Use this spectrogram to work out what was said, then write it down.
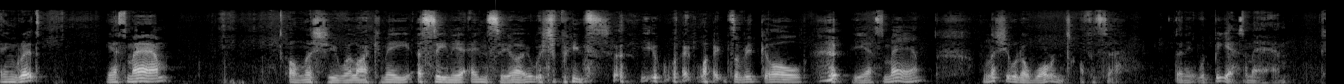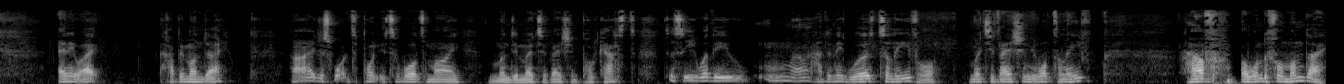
Ingrid? Yes, ma'am. Unless you were like me, a senior NCO, which means you won't like to be called yes, ma'am. Unless you were a warrant officer, then it would be yes, ma'am. Anyway, happy Monday. I just wanted to point you towards my Monday Motivation podcast to see whether you mm, well, had any words to leave or motivation you want to leave. Have a wonderful Monday,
